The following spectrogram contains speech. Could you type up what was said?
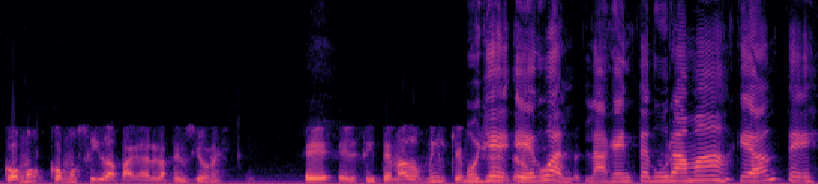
¿Cómo, cómo se iba a pagar las pensiones? Eh, el sistema 2000 que Oye, Edward, la gente dura más que antes.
